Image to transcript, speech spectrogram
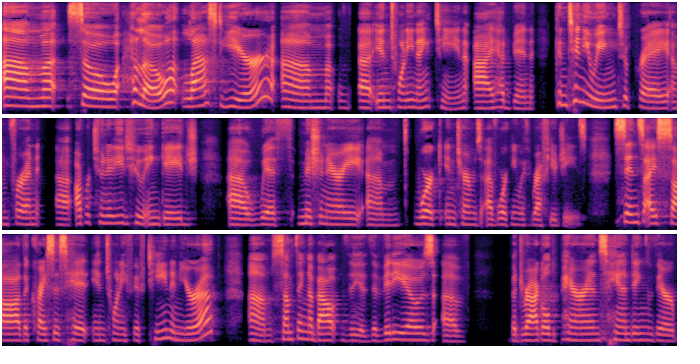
Um, so, hello. Last year, um, uh, in 2019, I had been continuing to pray um, for an uh, opportunity to engage uh, with missionary um, work in terms of working with refugees. Since I saw the crisis hit in 2015 in Europe, um, something about the the videos of bedraggled parents handing their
